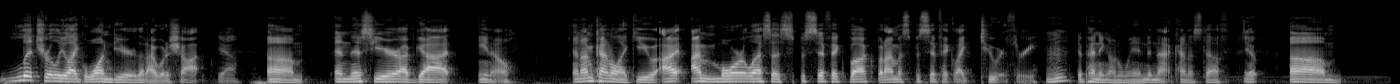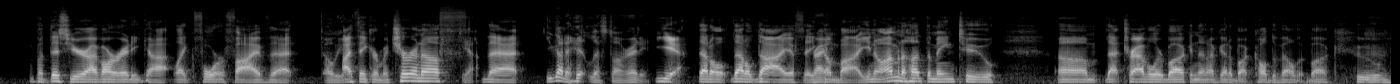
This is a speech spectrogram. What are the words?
literally like one deer that I would have shot. yeah. Um, and this year I've got, you know, and I'm kind of like you. I, I'm more or less a specific buck, but I'm a specific like two or 3 Mm-hmm. depending on wind and that kind of stuff. Yep. Um, But this year I've already got like four or five that Oh, yeah. I think are mature enough Yeah. that You got a hit list already. yeah, that'll that'll die if they Right. come by. You know, I'm gonna hunt the main two, um, that traveler buck, and then I've got a buck called the velvet buck who Mm.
